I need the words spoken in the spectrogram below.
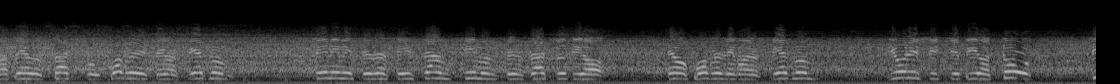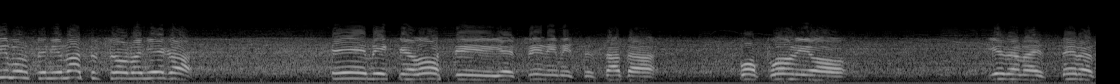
na belu tačku. Pogledajte još jednom, čini mi se da se i sam Simonsen začudio. Evo pogledajmo još jednom, Jurišić je bio tu, Simonsen je natrčao na njega. E, Mikelotti je, čini mi se, sada poklonio 11 terac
